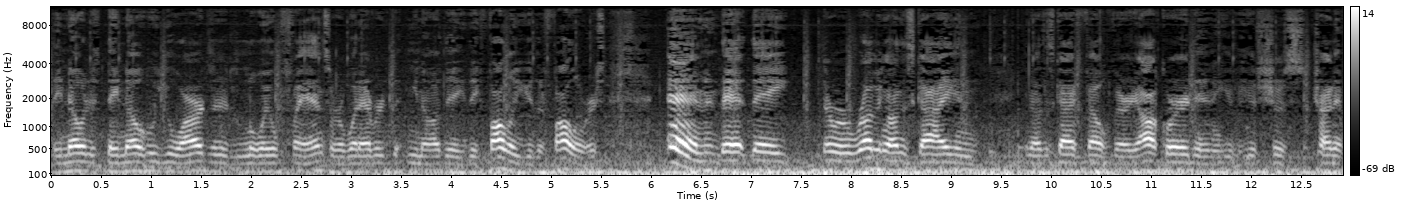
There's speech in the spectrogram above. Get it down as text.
They know they know who you are. They're loyal fans or whatever. You know, they they follow you. They're followers, and they they they were rubbing on this guy and you know, this guy felt very awkward and he, he was just trying to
